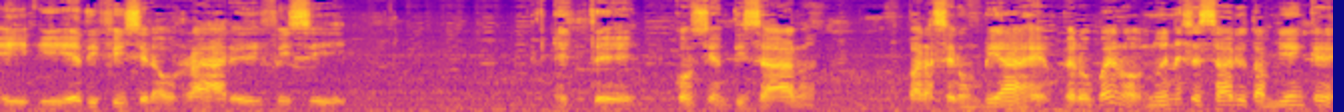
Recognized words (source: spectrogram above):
y, es difícil ahorrar, es difícil este, concientizar para hacer un viaje, pero bueno, no es necesario también que,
